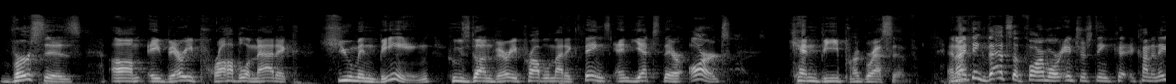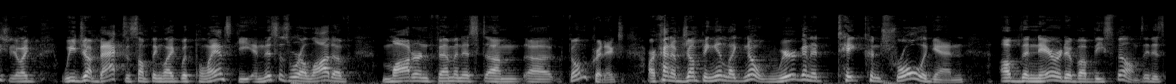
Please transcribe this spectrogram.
versus um, a very problematic human being who's done very problematic things, and yet their art can be progressive. And I think that's a far more interesting connotation. Like we jump back to something like with Polanski, and this is where a lot of modern feminist um, uh, film critics are kind of jumping in. Like, no, we're going to take control again of the narrative of these films. It is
